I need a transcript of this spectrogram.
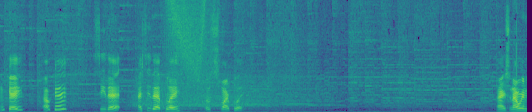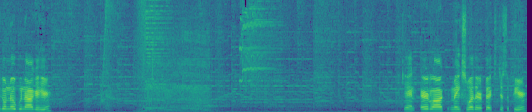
Okay, okay see that. I see that play. That was a smart play. Alright, so now we're going to go Nobunaga here. And airlock makes weather effects disappear.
